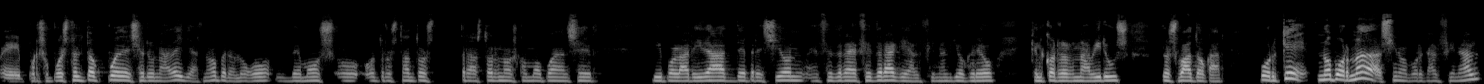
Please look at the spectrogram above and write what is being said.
eh, por supuesto, el TOC puede ser una de ellas, ¿no? Pero luego vemos otros tantos trastornos como puedan ser bipolaridad, depresión, etcétera, etcétera, que al final yo creo que el coronavirus los va a tocar. ¿Por qué? No por nada, sino porque al final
